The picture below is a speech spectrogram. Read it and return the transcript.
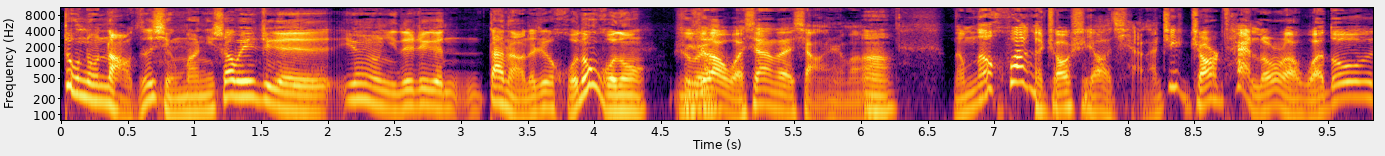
动动脑子行吗？你稍微这个用用你的这个大脑的这个活动活动，是不是？你知道我现在在想什么？啊，能不能换个招式要钱呢？这招太 low 了，我都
